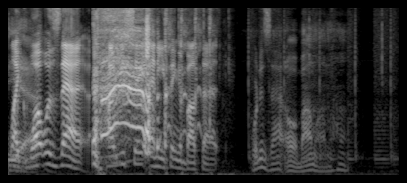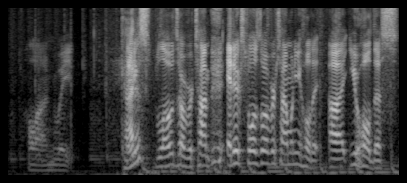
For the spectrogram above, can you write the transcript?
Like, Yeah. what was that? How do you say anything about that? What is that? Oh, Obama, huh? Hold on, wait. Can it I just? explodes over time. It explodes over time when you hold it. Uh, you hold this.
